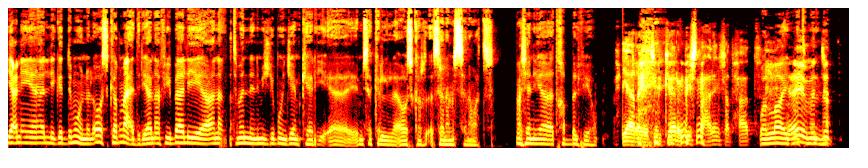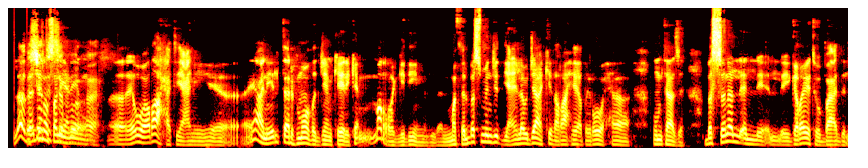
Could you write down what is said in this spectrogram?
يعني اللي يقدمون الأوسكار ما أدري أنا في بالي أنا أتمنى إنهم يجيبون جيم كاري آه، يمسك الأوسكار سنة من السنوات عشان يتخبل فيهم. يا رجل جيم كيري بيشطح عليهم شطحات والله اي من. جد. لا بعدين أصلا يعني آه. هو راحت يعني آه، يعني تعرف موضة جيم كيري كان مرة قديم الممثل بس من جد يعني لو جاء كذا راح يعطي روح آه، ممتازة بس أنا اللي اللي قريته بعد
